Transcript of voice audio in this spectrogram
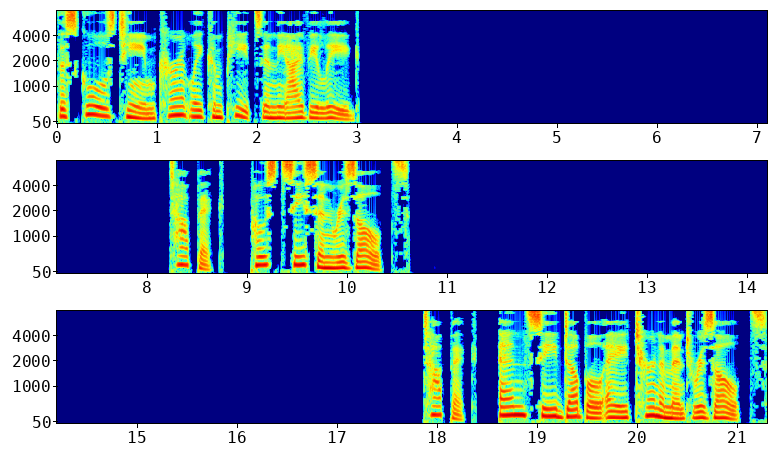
The school's team currently competes in the Ivy League. Postseason results Topic NCAA tournament results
